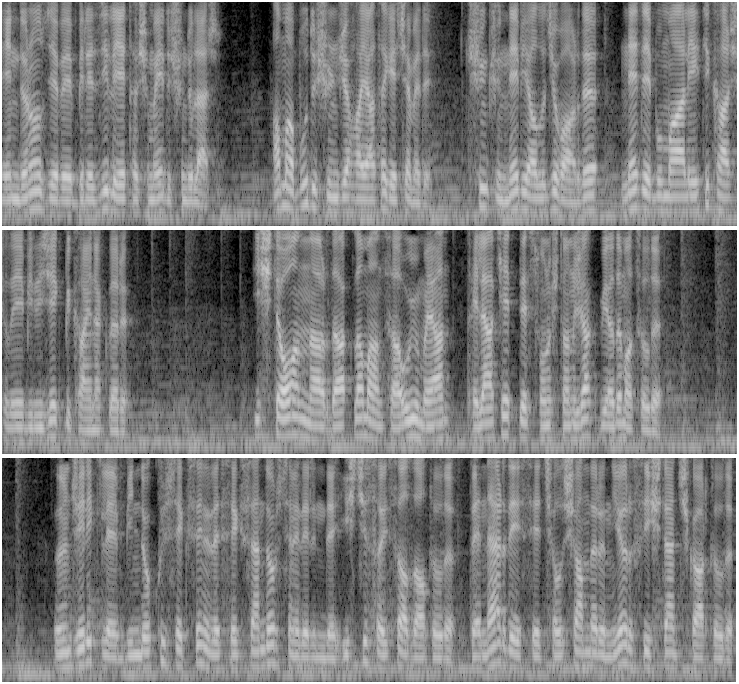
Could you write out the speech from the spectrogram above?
Endonezya ve Brezilya'ya taşımayı düşündüler. Ama bu düşünce hayata geçemedi. Çünkü ne bir alıcı vardı ne de bu maliyeti karşılayabilecek bir kaynakları. İşte o anlarda akla mantığa uymayan, felaketle sonuçlanacak bir adım atıldı. Öncelikle 1980 ile 84 senelerinde işçi sayısı azaltıldı ve neredeyse çalışanların yarısı işten çıkartıldı.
